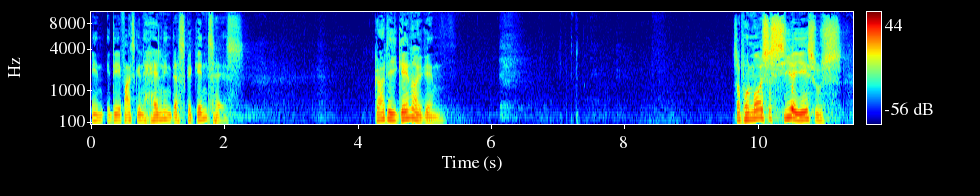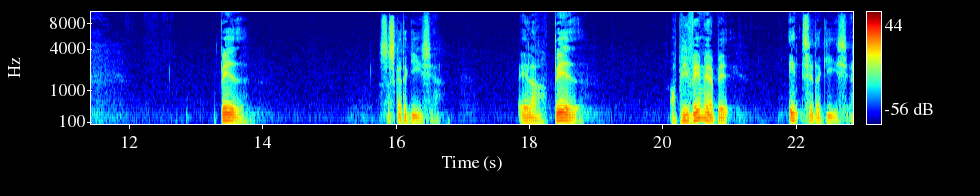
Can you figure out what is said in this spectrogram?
en, det er faktisk en handling, der skal gentages. Gør det igen og igen. Så på en måde så siger Jesus, bed, så skal der gives jer. Eller bed, og bliv ved med at bede, indtil der gives jer.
